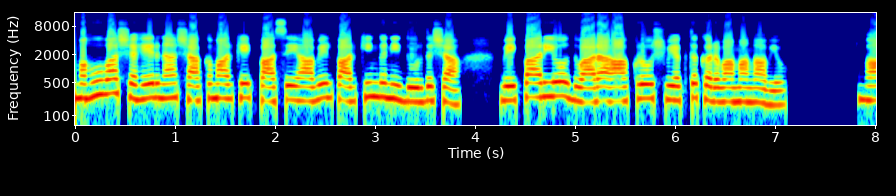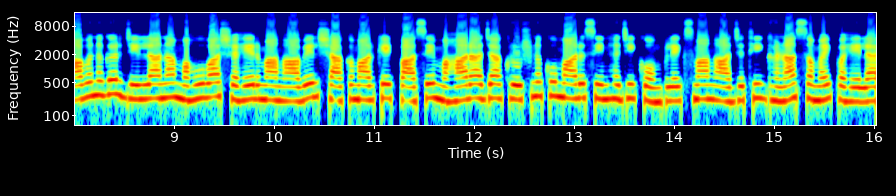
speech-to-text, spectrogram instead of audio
મહુવા શહેરના શાકમાર્કેટ પાસે આવેલ પાર્કિંગની દુર્દશા. વેપારીઓ દ્વારા આક્રોશ વ્યક્ત કરવામાં આવ્યો. ભાવનગર જિલ્લાના મહુવા શહેરમાં આવેલ શાકમાર્કેટ પાસે મહારાજા કૃષ્ણકુમાર સિંહજી કોમ્પ્લેક્સમાં આજથી ઘણા સમય પહેલા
